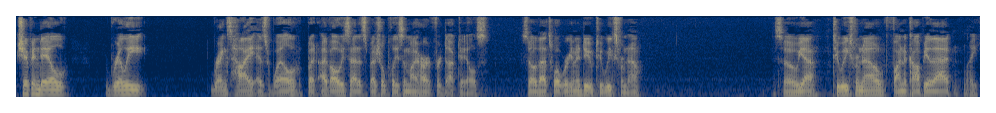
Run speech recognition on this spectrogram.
Chip 'n Dale really ranks high as well, but I've always had a special place in my heart for DuckTales. So that's what we're going to do two weeks from now. So yeah, two weeks from now, find a copy of that. Like,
